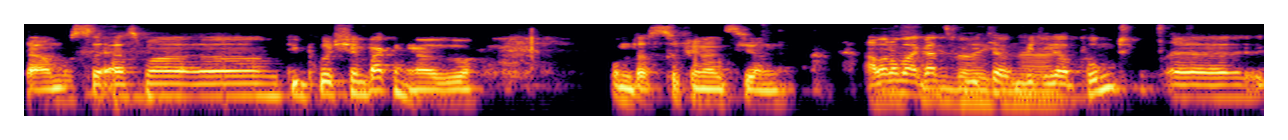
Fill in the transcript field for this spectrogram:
Da musst du erstmal äh, die Brötchen backen, also um das zu finanzieren. Aber nochmal ganz wichtiger, wichtiger Punkt. Äh,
